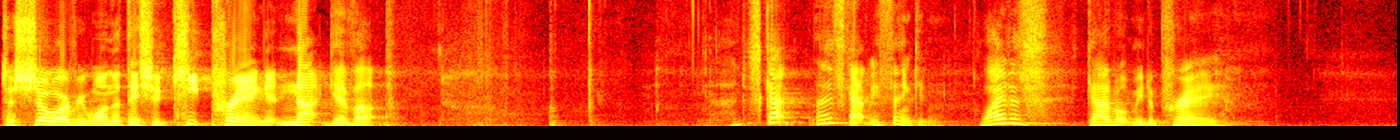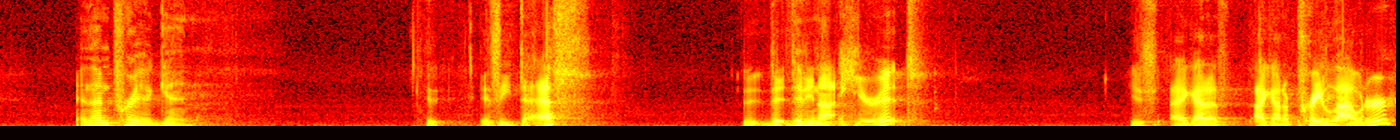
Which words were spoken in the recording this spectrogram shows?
to show everyone that they should keep praying and not give up. This got, this got me thinking why does God want me to pray and then pray again? Is he deaf? Did he not hear it? He's, I gotta, I gotta pray louder.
